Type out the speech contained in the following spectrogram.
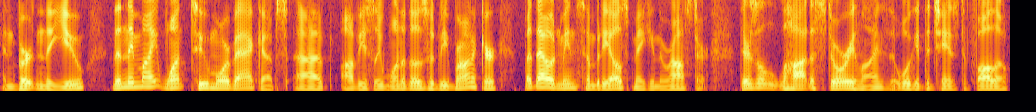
and Burton the U, then they might want two more backups. Uh, obviously, one of those would be Braunecker, but that would mean somebody else making the roster. There's a lot of storylines that we'll get the chance to follow,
